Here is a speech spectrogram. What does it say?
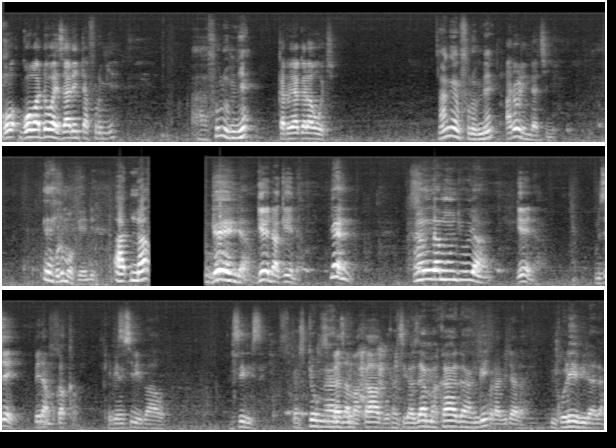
Go- gobadde owazaala entafulumye? Afulumye. Kati oyagalawo ki? Nange nfulumye. Ate olinda ki? Eh. fuluma ogende. Ah, na- genda. Genda genda. Genda. Ayira mu nju yange. Genda. Muzeeyi beera mukakkamu ebyensi bibaawo nsirise. Kasigaze amaka gange nkole ebirala.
